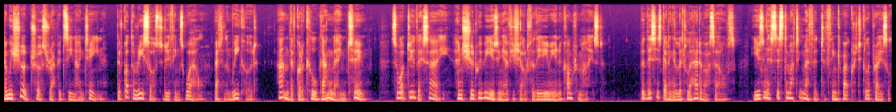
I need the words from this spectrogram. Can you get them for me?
And we should trust Rapid C19. They've got the resource to do things well, better than we could, and they've got a cool gang name too. So, what do they say? And should we be using Evusheld for the immunocompromised? But this is getting a little ahead of ourselves. Using a systematic method to think about critical appraisal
